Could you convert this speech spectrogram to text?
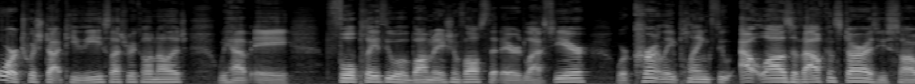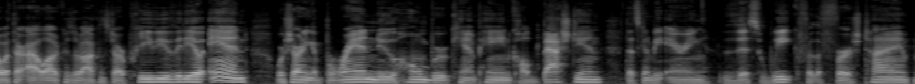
or twitch.tv slash recall knowledge. We have a full playthrough of Abomination Vaults that aired last year. We're currently playing through Outlaws of Alkenstar, as you saw with our Outlaws of Alkenstar preview video, and we're starting a brand new homebrew campaign called Bastion that's going to be airing this week for the first time.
